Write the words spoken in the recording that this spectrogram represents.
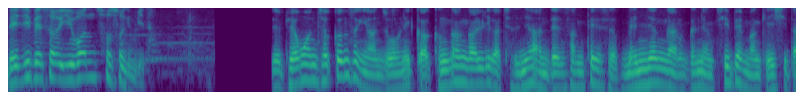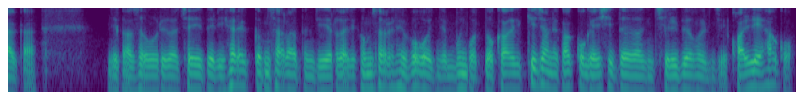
내 집에서 의원 소속입니다. 병원 접근성이 안 좋으니까 건강 관리가 전혀 안 된 상태에서 몇 년간 그냥 집에만 계시다가 이제 가서 우리가 저희들이 혈액 검사라든지 여러 가지 검사를 해보고 이제 문또 기존에 갖고 계시던 질병을 이제 관리하고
